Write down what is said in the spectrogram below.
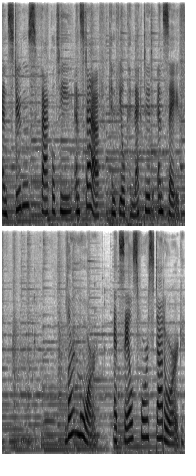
And students, faculty, and staff can feel connected and safe. Learn more at salesforce.org.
